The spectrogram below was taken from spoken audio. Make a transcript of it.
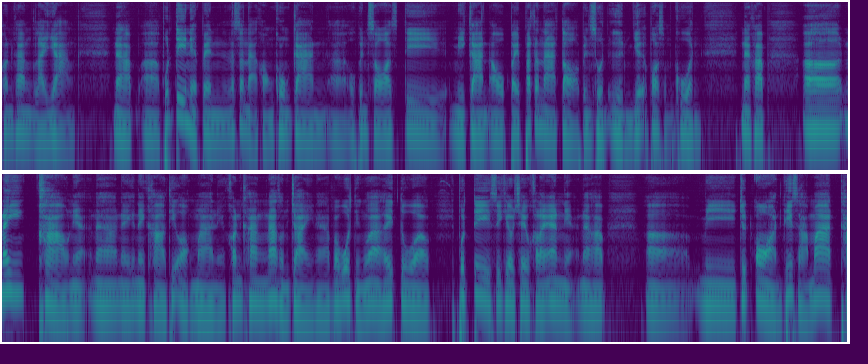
ค่อนข้างหลายอย่างนะครับพุตตี้เนี่ยเป็นลักษณะของโครงการโอเพนซอร์สที่มีการเอาไปพัฒนาต่อเป็นส่วนอื่นเยอะพอสมควรนะครับ ในข่าวเนี่ยนะฮะในในข่าวที่ออกมาเนี่ยค่อนข้างน่าสนใจนะครับพูดถึงว่าเฮ้ยตัว Putty Secure Shell Client เนี่ยนะครับมีจุดอ่อนที่สามารถท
